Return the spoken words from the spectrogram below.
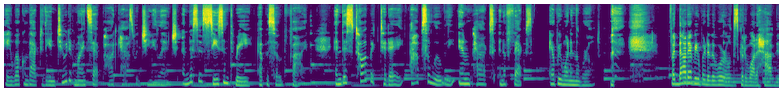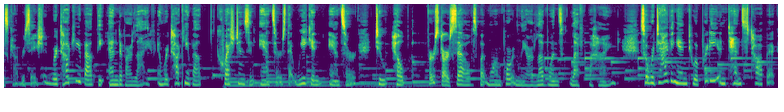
Hey, welcome back to the Intuitive Mindset Podcast with Jeannie Lynch. And this is season three, episode five. And this topic today absolutely impacts and affects everyone in the world. but not everyone in the world is going to want to have this conversation. We're talking about the end of our life, and we're talking about questions and answers that we can answer to help first ourselves, but more importantly, our loved ones left behind. So we're diving into a pretty intense topic,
